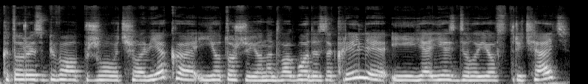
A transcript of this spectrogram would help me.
которая избивала пожилого человека. Ее тоже ее на два года закрыли, и я ездила ее встречать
